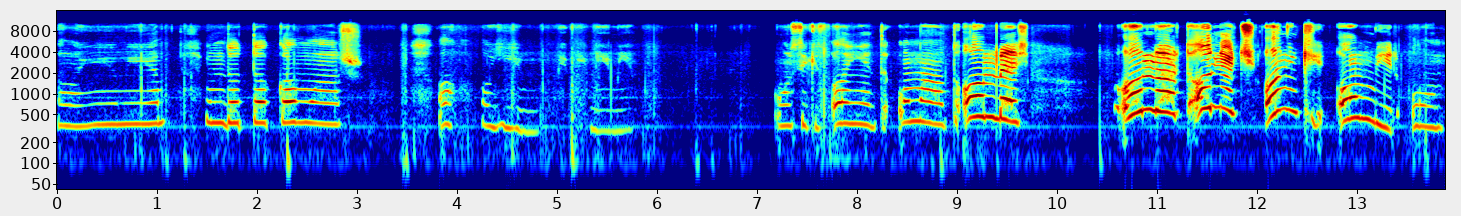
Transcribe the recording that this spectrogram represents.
Ay yemeyeyim. 24 dakikam var. Ah, ay yiyeyim. Yemeyeyim, yemeyeyim. 18, 17, 16, 15, 14, 13, 12, 11, 10.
